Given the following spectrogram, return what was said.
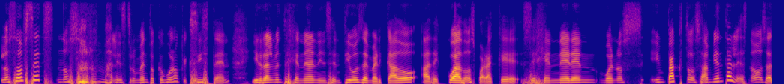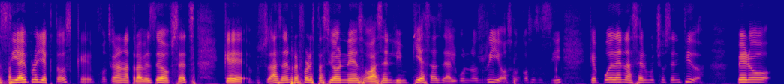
los offsets no son un mal instrumento, qué bueno que existen y realmente generan incentivos de mercado adecuados para que se generen buenos impactos ambientales, ¿no? O sea, sí hay proyectos que funcionan a través de offsets que pues, hacen reforestaciones o hacen limpiezas de algunos ríos o cosas así que pueden hacer mucho sentido, pero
